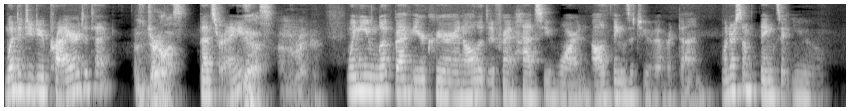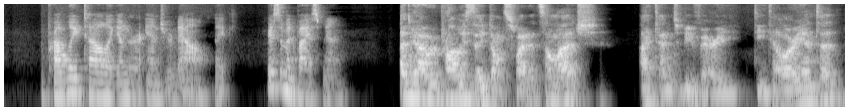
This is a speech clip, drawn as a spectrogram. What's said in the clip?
What did you do prior to tech? As a journalist. That's right. Yes, as a writer. When you look back at your career and all the different hats you've worn and all the things that you've ever done, what are some things that you probably tell a younger Andrew now? Like, here's some advice, man. I mean, I would probably say don't sweat it so much. I tend to be very detail oriented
